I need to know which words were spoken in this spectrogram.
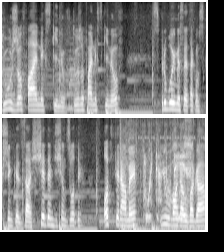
dużo fajnych skinów, dużo fajnych skinów. Spróbujmy sobie taką skrzynkę za 70 zł. Otwieramy i uwaga, uwaga.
